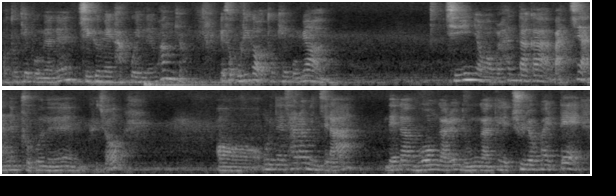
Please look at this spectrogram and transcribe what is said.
어떻게 보면은 지금에 갖고 있는 환경. 그래서 우리가 어떻게 보면 지인 영업을 한다가 맞지 않는 부분은 그죠? 어, 우리는 사람인지라 내가 무언가를 누군가한테 주려고 할 때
